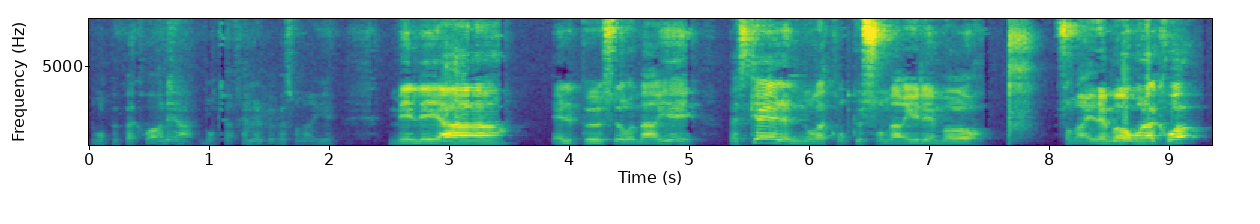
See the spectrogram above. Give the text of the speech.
On ne peut pas croire Léa, donc Rachel, elle ne peut pas se marier. Mais Léa, elle peut se remarier, parce qu'elle, elle nous raconte que son mari, est mort. Son mari, est mort, on la croit.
